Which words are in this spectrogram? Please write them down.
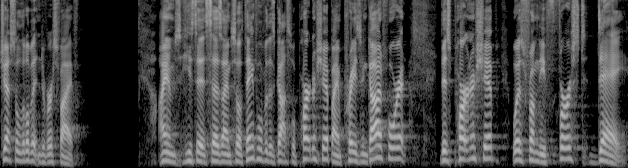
just a little bit into verse 5. I am, he says, I'm so thankful for this gospel partnership. I am praising God for it. This partnership was from the first day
